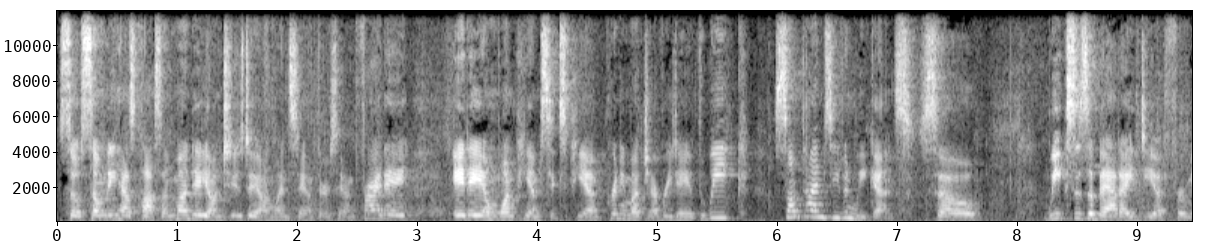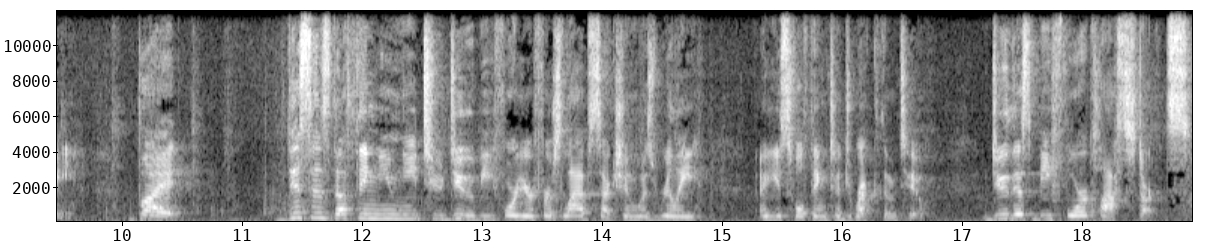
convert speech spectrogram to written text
So somebody has class on Monday, on Tuesday, on Wednesday, on Thursday, on Friday, 8 a.m., 1 p.m., 6 p.m., pretty much every day of the week, sometimes even weekends. So weeks is a bad idea for me. But this is the thing you need to do before your first lab section was really a useful thing to direct them to. Do this before class starts.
